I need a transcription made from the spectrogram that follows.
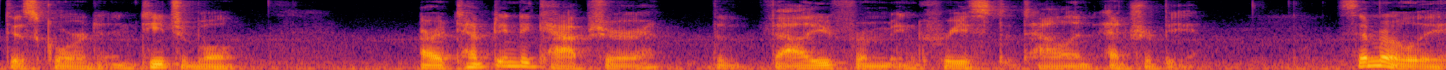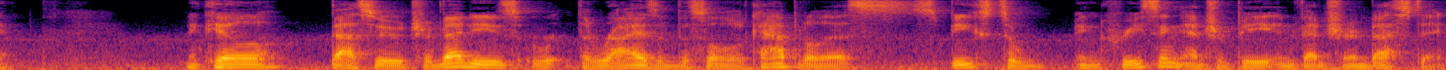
Discord, and Teachable, are attempting to capture the value from increased talent entropy. Similarly, Nikhil Basu Trivedi's The Rise of the Solo Capitalist speaks to increasing entropy in venture investing.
